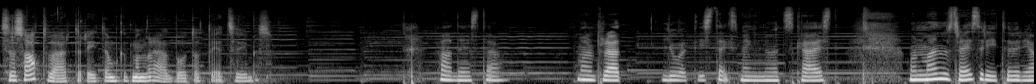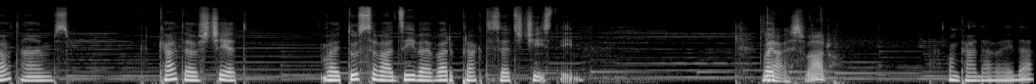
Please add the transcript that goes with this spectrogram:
es esmu atvērta arī tam, kad man varētu būt attiecības. Paldies! Tev. Manuprāt, ļoti izteiksmīgi, ļoti skaisti. Un man uzreiz arī tev ir jautājums, kā tev šķiet, vai tu savā dzīvē vari praktizēt šķīstību? Vai... Jā, es varu. Un kādā veidā?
